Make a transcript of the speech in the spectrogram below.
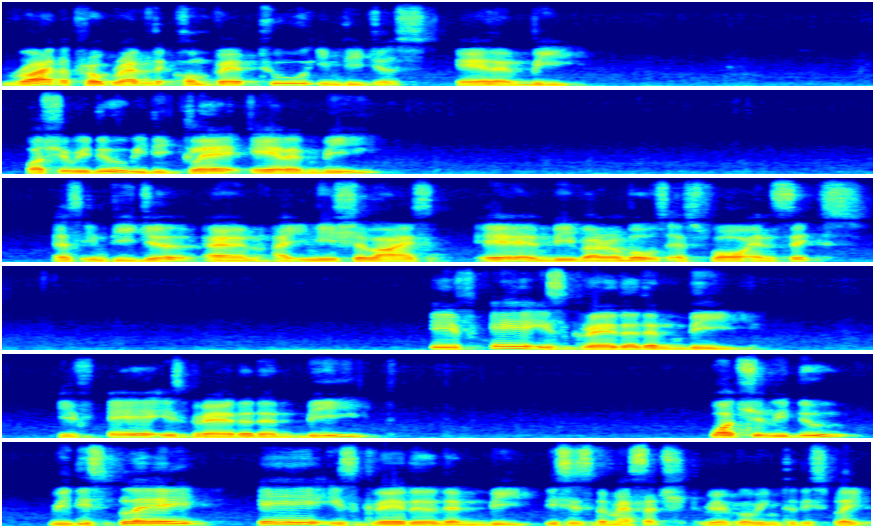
write a program that compares two integers, a and b. What should we do? We declare a and b as integer and I initialize a and b variables as 4 and 6. If a is greater than b, if a is greater than b, what should we do? We display a is greater than b. This is the message we are going to display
